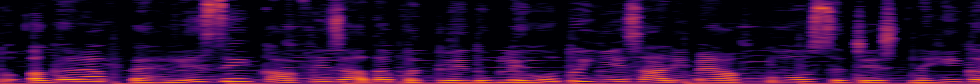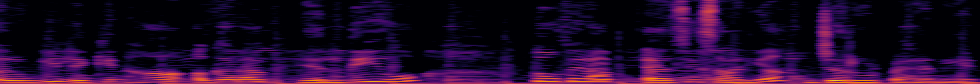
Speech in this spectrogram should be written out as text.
तो अगर आप पहले से काफ़ी ज़्यादा पतले दुबले हो तो ये साड़ी मैं आपको सजेस्ट नहीं करूँगी, लेकिन हाँ अगर आप हेल्दी हो तो फिर आप ऐसी साड़ियाँ ज़रूर पहनिए।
